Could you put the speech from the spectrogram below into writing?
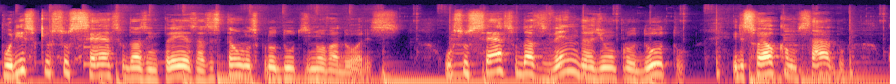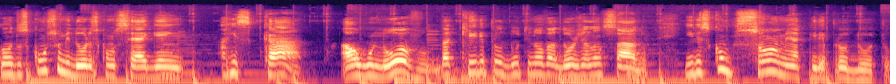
Por isso que o sucesso das empresas estão nos produtos inovadores. O sucesso das vendas de um produto ele só é alcançado quando os consumidores conseguem arriscar algo novo daquele produto inovador já lançado. E eles consomem aquele produto.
